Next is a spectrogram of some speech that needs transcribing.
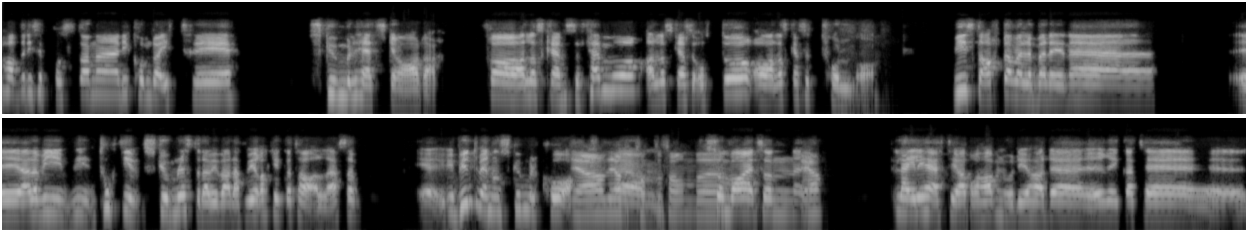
hadde disse postene De kom da i tre skummelhetsgrader. Fra aldersgrense fem år, aldersgrense åtte år og aldersgrense tolv år. Vi starta vel med denne eh, Eller vi, vi tok de skumleste da vi var der, for vi rakk ikke å ta alle. Så eh, vi begynte med en sånn skummel kåk, Ja, de hadde tatt en sånn uh, som var en sånn ja. leilighet i Abrahavn hvor de hadde rigga til eh,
